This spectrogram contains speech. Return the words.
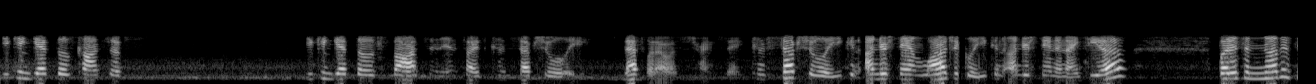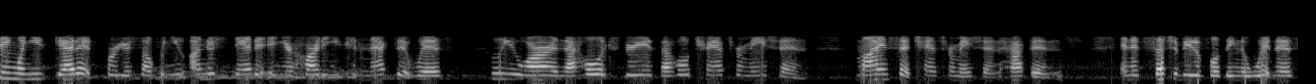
You can get those concepts you can get those thoughts and insights conceptually. That's what I was trying to say. Conceptually, you can understand logically, you can understand an idea but it's another thing when you get it for yourself, when you understand it in your heart and you connect it with who you are and that whole experience, that whole transformation, mindset transformation happens. And it's such a beautiful thing to witness.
